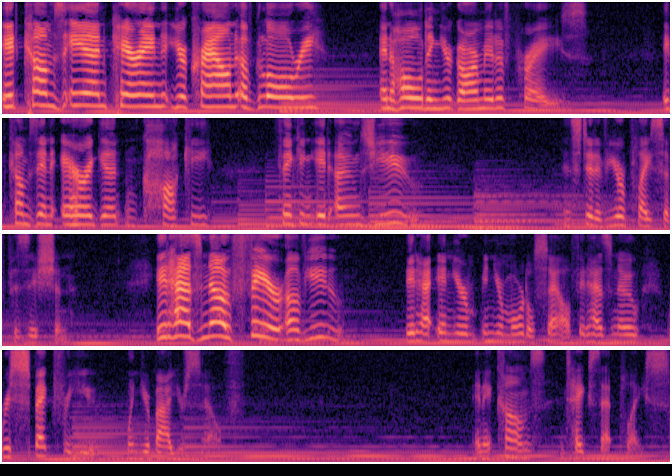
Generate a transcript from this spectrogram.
It comes in carrying your crown of glory and holding your garment of praise. It comes in arrogant and cocky, thinking it owns you instead of your place of position. It has no fear of you it ha- in, your, in your mortal self. It has no respect for you when you're by yourself and it comes and takes that place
